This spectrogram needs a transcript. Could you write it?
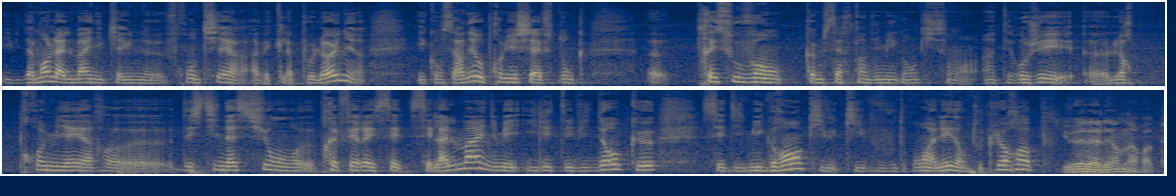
évidemment, l'Allemagne, qui a une frontière avec la Pologne, est concernée au premier chef. Donc, très souvent, comme certains des migrants qui sont interrogés, leur première euh, destination euh, préférée, c'est l'Allemagne, mais il est évident que c'est des migrants qui, voudront aller dans toute l'Europe. Veulent aller en Europe.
